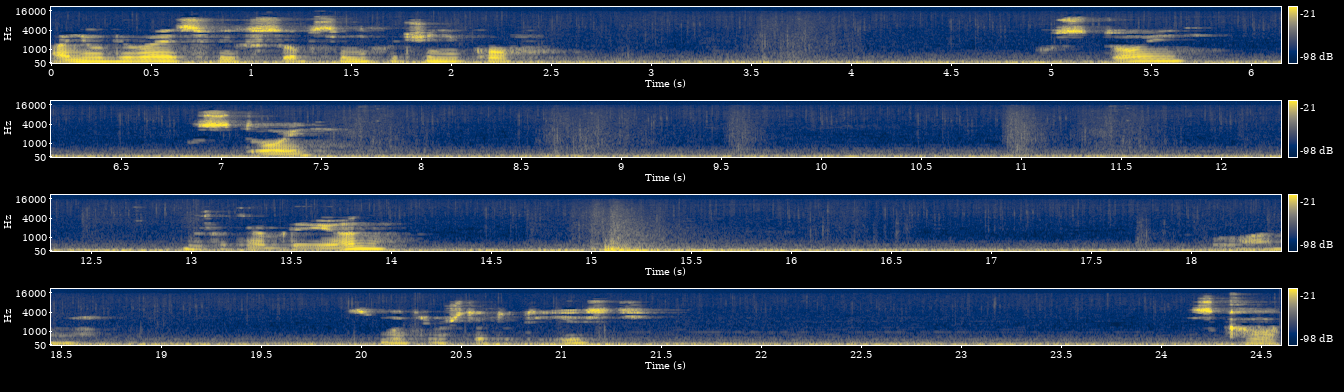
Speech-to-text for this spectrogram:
Они убивают своих собственных учеников. Пустой. Пустой. Врата Обливиона? Ладно. Смотрим, что тут есть. Скала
